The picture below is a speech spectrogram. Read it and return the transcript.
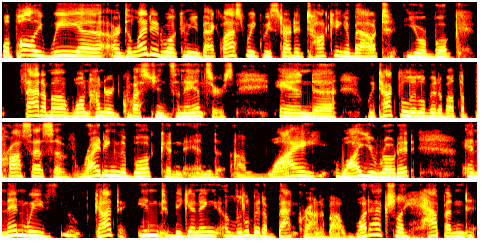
Well, Paul, we uh, are delighted to welcome you back. Last week we started talking about your book Fatima 100 Questions and Answers. And uh, we talked a little bit about the process of writing the book and, and um, why, why you wrote it. And then we got into beginning a little bit of background about what actually happened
